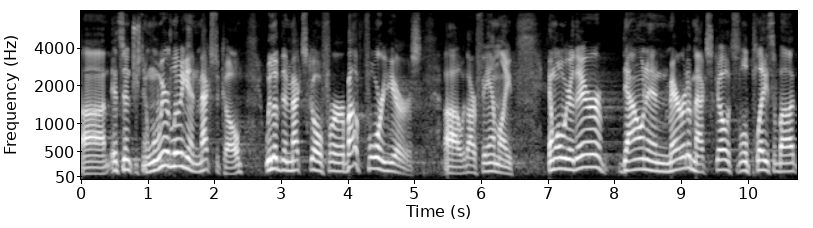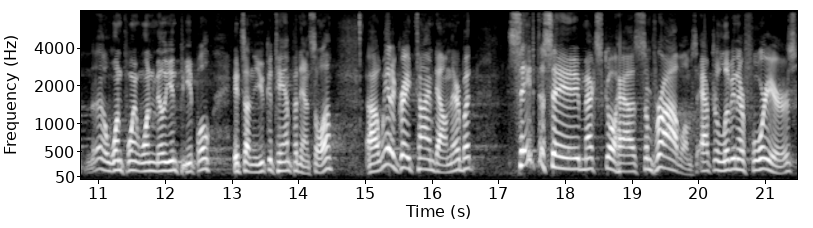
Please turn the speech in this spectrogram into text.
uh, it's interesting. When we were living in Mexico, we lived in Mexico for about four years uh, with our family. And while we were there down in Merida, Mexico, it's a little place about uh, 1.1 million people. It's on the Yucatan Peninsula. Uh, we had a great time down there, but safe to say Mexico has some problems. After living there four years,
